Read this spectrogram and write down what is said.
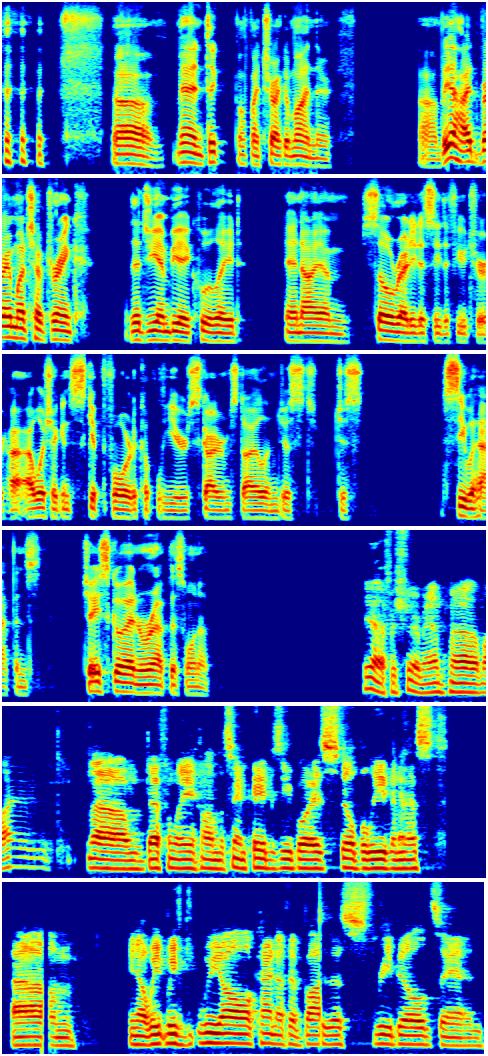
um, man, took off my track of mind there. Uh, but yeah, I'd very much have drank the GMBA Kool Aid, and I am so ready to see the future. I, I wish I can skip forward a couple of years, Skyrim style, and just just see what happens. Chase, go ahead and wrap this one up. Yeah, for sure, man. Um, I'm um, definitely on the same page as you boys. Still believe in this. Um, you know, we we we all kind of have bought this rebuilds and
